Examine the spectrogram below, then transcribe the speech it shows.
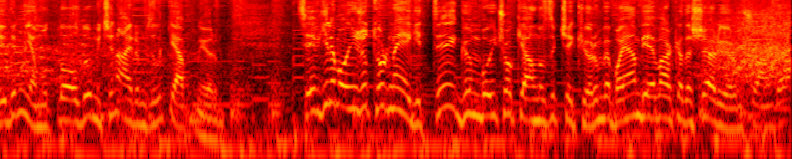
Dedim ya mutlu olduğum için ayrımcılık yapmıyorum. Sevgilim oyuncu turneye gitti. Gün boyu çok yalnızlık çekiyorum ve bayan bir ev arkadaşı arıyorum şu anda.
